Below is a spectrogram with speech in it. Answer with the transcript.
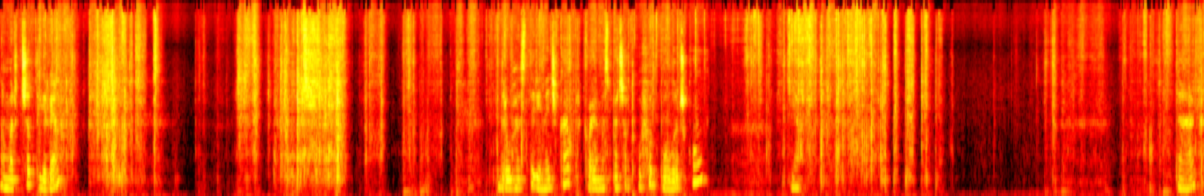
номер 4. Друга сторіночка. Приклеїмо спочатку футболочку. Я. Так.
